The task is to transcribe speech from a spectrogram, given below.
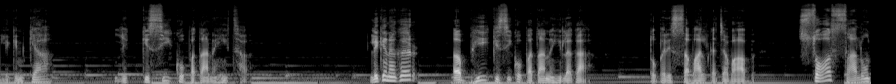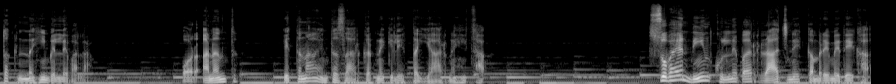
लेकिन क्या ये किसी को पता नहीं था? लेकिन अगर अभी किसी को पता नहीं लगा तो फिर इस सवाल का जवाब सौ सालों तक नहीं मिलने वाला। और अनंत इतना इंतज़ार करने के लिए तैयार नहीं था। सुबह नींद खुलने पर राज ने कमरे में देखा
